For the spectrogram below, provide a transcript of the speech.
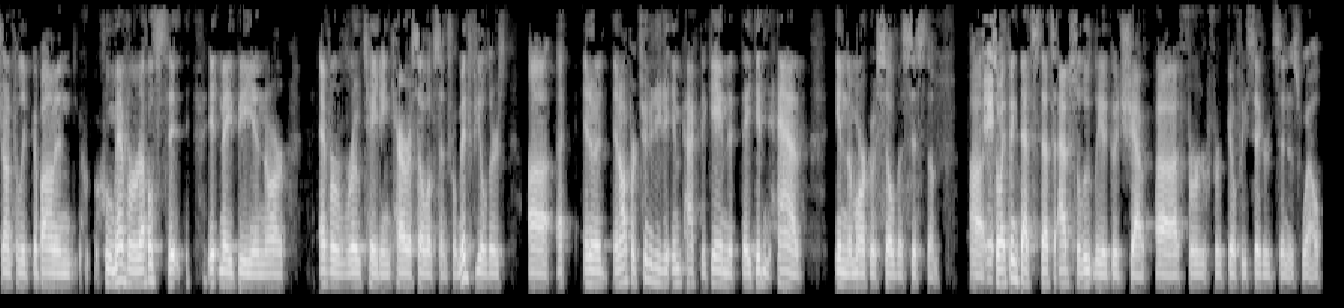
Jean-Philippe wh- whomever else it, it may be in our ever rotating carousel of central midfielders, uh, in a, an opportunity to impact the game that they didn't have in the Marco Silva system. Uh, It- so I think that's that's absolutely a good shout uh, for for Gylfi Sigurdsson as well.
